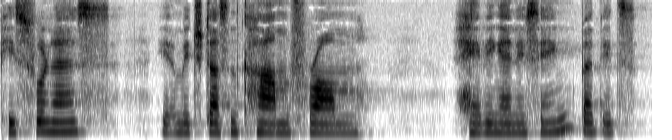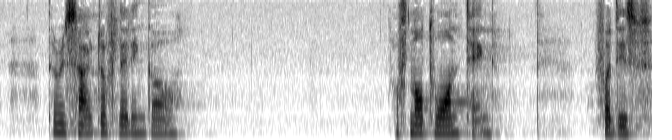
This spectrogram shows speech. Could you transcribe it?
peacefulness, which doesn't come from having anything, but it's the result of letting go, of not wanting for these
